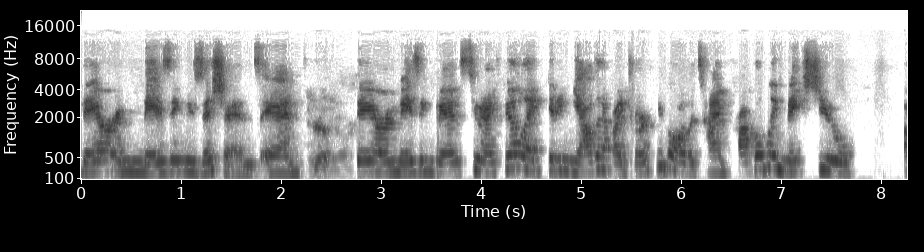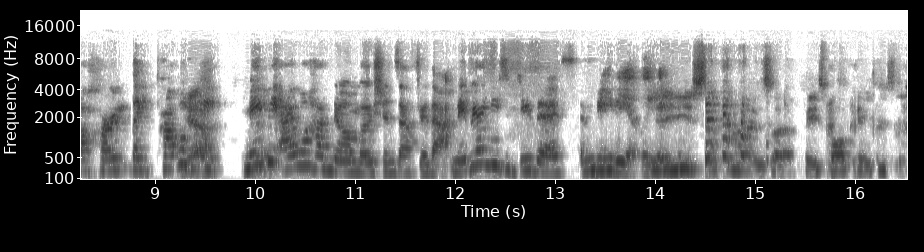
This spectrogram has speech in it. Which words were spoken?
they are amazing musicians, and They really are. they are amazing bands too. And I feel like getting yelled at by drunk people all the time probably makes you a hard, like probably Yeah. maybe I will have no emotions after that. Maybe I need to do this immediately. Yeah, you need to set one of those uh, baseball cages, those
